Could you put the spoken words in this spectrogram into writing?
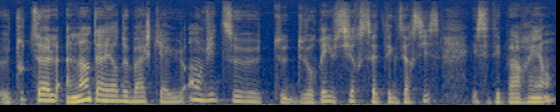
euh, toute seule à l'intérieur de Bâche, qui a eu envie de, de, réussir cet exercice, et c'était pas rien.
